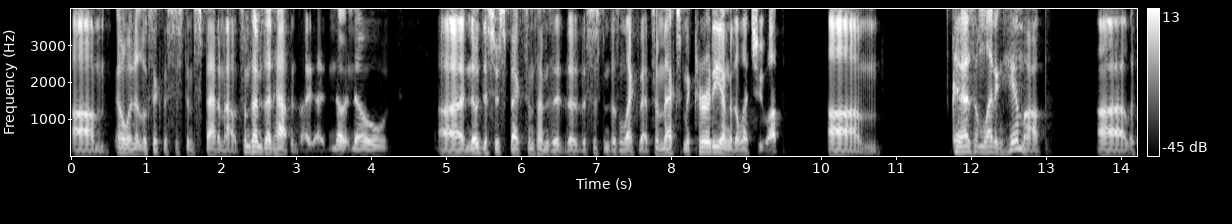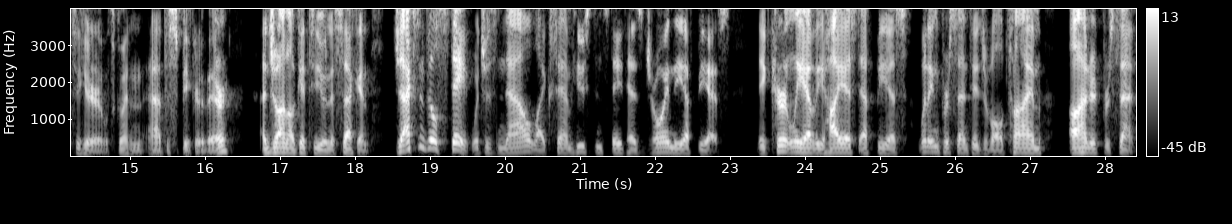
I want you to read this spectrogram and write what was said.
Um, oh, and it looks like the system spat him out. Sometimes that happens. I, I no no uh, no disrespect. Sometimes the, the, the system doesn't like that. So Max McCurdy, I'm going to let you up. Um, and as I'm letting him up, uh, let's see here. Let's go ahead and add to speaker there. And John, I'll get to you in a second. Jacksonville State, which is now like Sam Houston State, has joined the FBS. They currently have the highest FBS winning percentage of all time, 100%,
